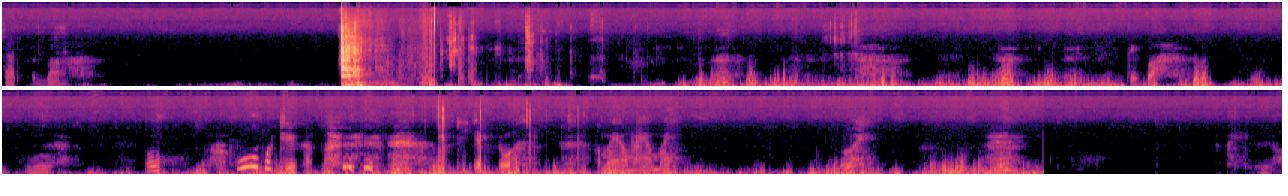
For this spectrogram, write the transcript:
สัตว์บ้าติดบ่โอ้โอ้บ่ถือครับที่จับตัว เอาไหมเอาไหมเอาไหมโอ้ยรอ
